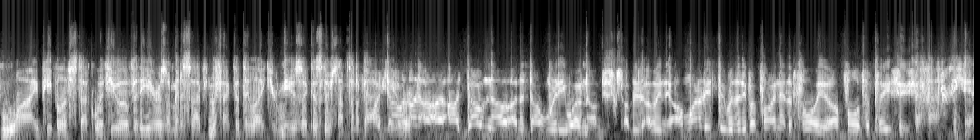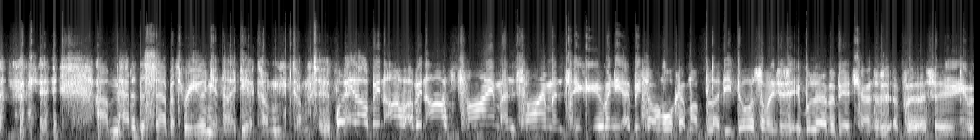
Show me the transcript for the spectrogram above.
why people have stuck with you over the years? I mean, aside from the fact that they like your music, is there something about I you? or- I, I, I don't know, and I don't really want to know. I'm just, I mean, I mean, I'm one of these people that if I find out the for you, I'll fall to pieces. yeah. Okay. Um, how did the Sabbath reunion idea come come to? Well, you know, I've been I've been asked time and time and you, I mean, every time I walk out my bloody door, somebody says, "Will there ever be a chance of, of uh, seeing you?"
